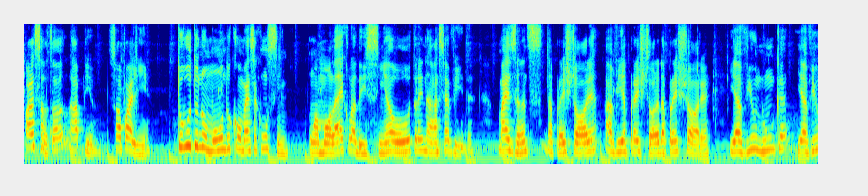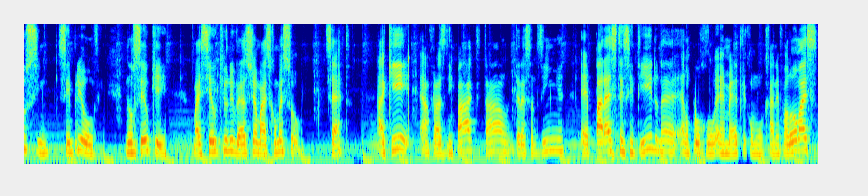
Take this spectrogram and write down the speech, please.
Olha só, só rapidinho, só uma palhinha. Tudo no mundo começa com sim. Uma molécula diz sim a outra e nasce a vida. Mas antes da pré-história, havia pré-história da pré-história. E havia o nunca e havia o sim. Sempre houve. Não sei o que, mas sei o que o universo jamais começou. Certo? Aqui é uma frase de impacto e tal, interessantezinha. É, parece ter sentido, né? É um pouco hermética, como o Karen falou, mas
